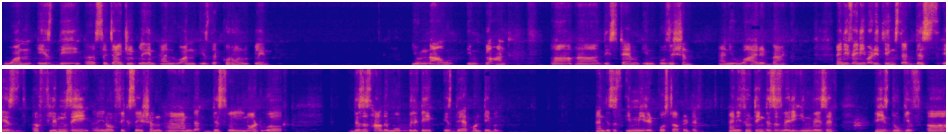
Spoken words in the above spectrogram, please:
One is the uh, sagittal plane and one is the coronal plane. You now implant the stem in position and you wire it back. And if anybody thinks that this is a flimsy, you know, fixation and this will not work, this is how the mobility is there on table. And this is immediate post-operative. And if you think this is very invasive, please do give uh,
